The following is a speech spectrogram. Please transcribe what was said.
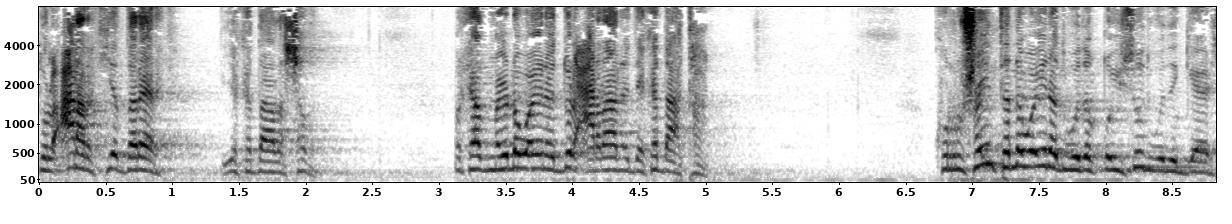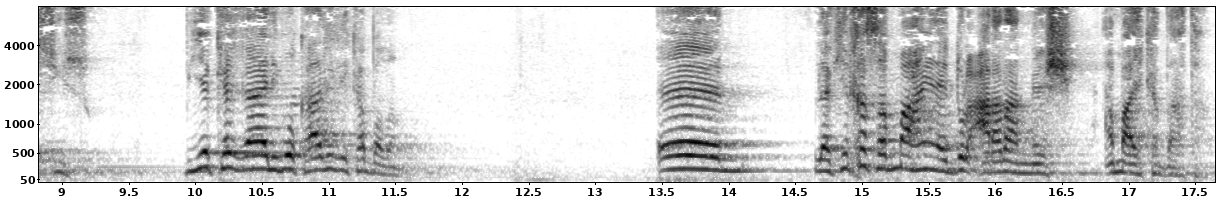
Dul cararka iyo dareerka iyo ka daadashada. Markaad maydho waa inay dul cararaan dee ka daataan. Ku rushayntana waa inaad wada qoysood wada gaadhsiiso. Biyo ka haalib oo ka badan. Laakiin khasab ma aha inay dul cararaan meesha ama ay ka daataan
